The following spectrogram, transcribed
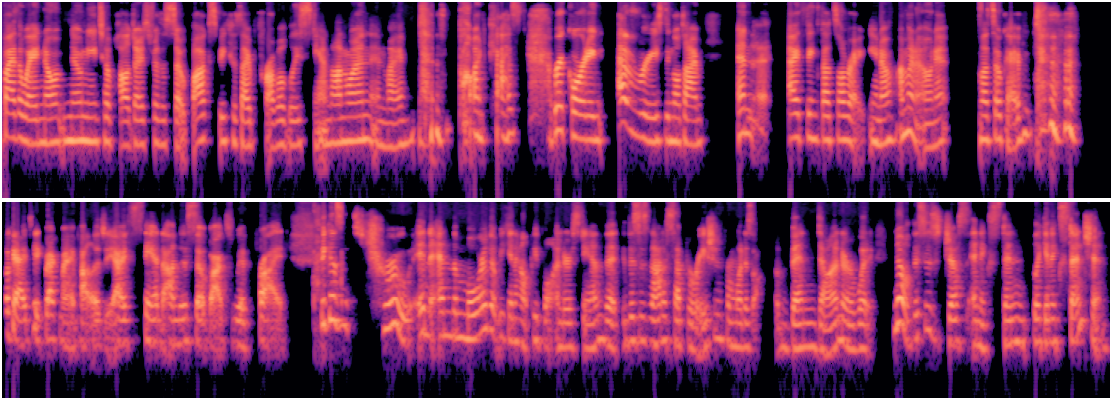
by the way, no no need to apologize for the soapbox because I probably stand on one in my podcast recording every single time. And uh, I think that's all right, you know. I'm going to own it. That's okay. okay, I take back my apology. I stand on this soapbox with pride because it's true. And and the more that we can help people understand that this is not a separation from what has been done or what no, this is just an extend like an extension.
